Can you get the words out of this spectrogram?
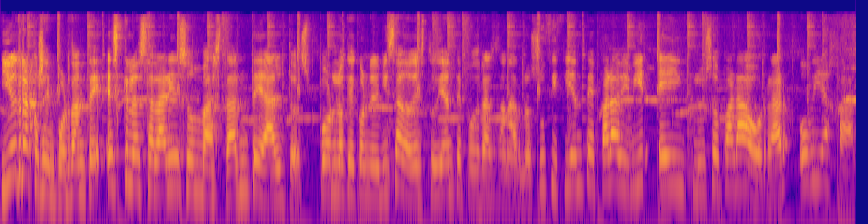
Y otra cosa importante es que los salarios son bastante altos, por lo que con el visado de estudiante podrás ganar lo suficiente para vivir e incluso para ahorrar o viajar.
